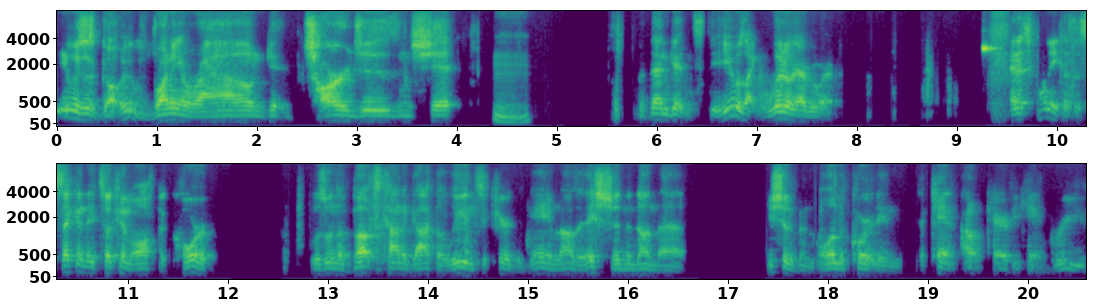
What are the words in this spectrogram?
he was just going, he was running around, getting charges and shit. Mm-hmm. But then getting, he was like literally everywhere. And it's funny because the second they took him off the court was when the Bucks kind of got the lead and secured the game. And I was like, they shouldn't have done that. He should have been on the court and I can't. I don't care if he can't breathe.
